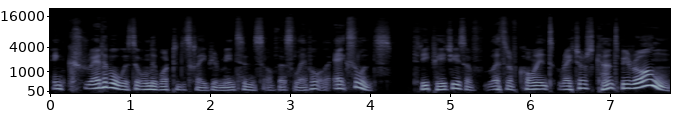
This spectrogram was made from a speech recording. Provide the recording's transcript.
Incredible was the only word to describe your maintenance of this level of excellence. Three pages of letter of comment writers can't be wrong.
